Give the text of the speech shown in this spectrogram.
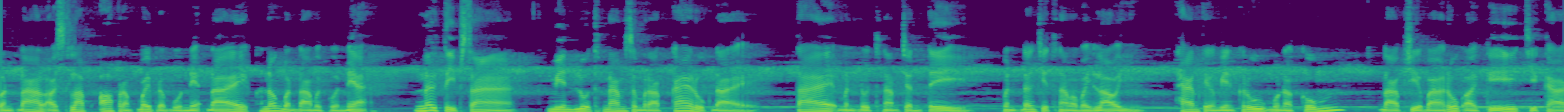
បណ្ដាលឲ្យស្លាប់អស់8 9នាក់ដែរក្នុងបណ្ដា1000នាក់នៅទីផ្សារមានលក់ថ្នាំសម្រាប់កែរោគដែរតែមិនដូចថ្នាំចិនទេមិនដឹងជាថ្នាំអ្វីឡើយថែមទាំងមានគ្រូមន្តអាគម ដើរព្យាបាលរោគឲ្យគេជាការ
